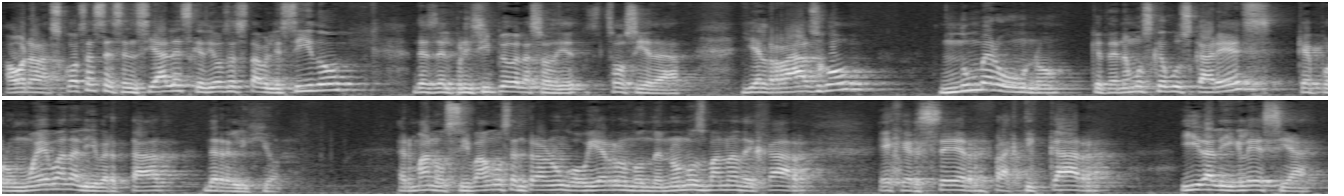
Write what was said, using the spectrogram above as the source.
Ahora, las cosas esenciales que Dios ha establecido desde el principio de la sociedad. Y el rasgo número uno que tenemos que buscar es que promueva la libertad de religión. Hermanos, si vamos a entrar a un gobierno donde no nos van a dejar ejercer, practicar, ir a la iglesia,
